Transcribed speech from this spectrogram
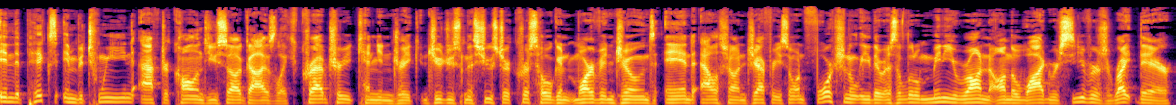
in the picks in between after Collins, you saw guys like Crabtree, Kenyon Drake, Juju Smith Schuster, Chris Hogan, Marvin Jones, and Alshon Jeffery. So unfortunately, there was a little mini run on the wide receivers right there,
